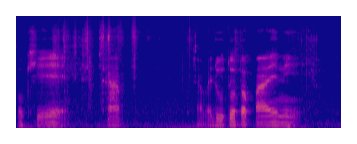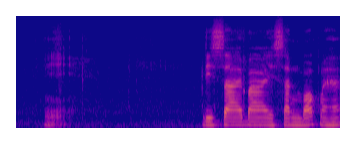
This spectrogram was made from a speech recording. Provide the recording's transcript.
โอเคครับไปดูตัวต่อไปนี่ นี่ Design by Sunbox นะฮะ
